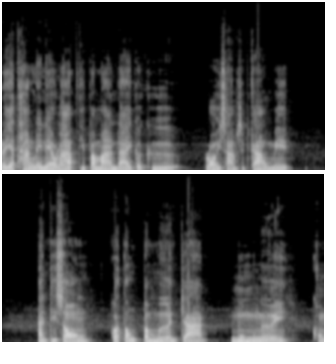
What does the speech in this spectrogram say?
ระยะทางในแนวราบที่ประมาณได้ก็คือ 139 เมตร อันที่สองก็ต้องประเมินจากมุมเงยของ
